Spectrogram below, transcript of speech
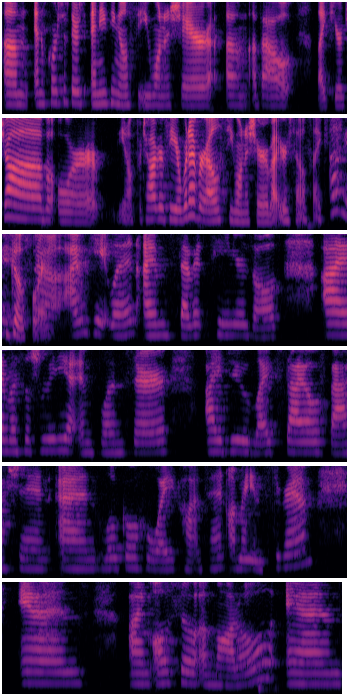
um, and of course, if there's anything else that you want to share um, about like your job or you know photography or whatever else you want to share about yourself like okay, go for so it i'm katelyn i'm 17 years old i'm a social media influencer I do lifestyle, fashion, and local Hawaii content on my mm. Instagram. And I'm also a model and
